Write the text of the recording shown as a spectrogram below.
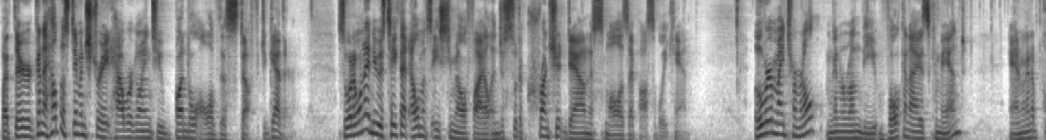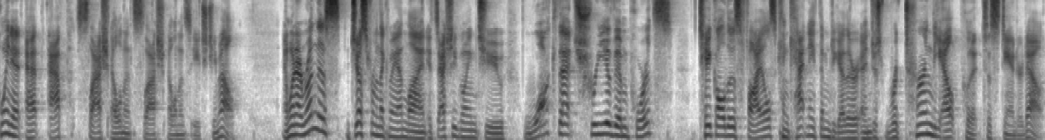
But they're going to help us demonstrate how we're going to bundle all of this stuff together. So what I want to do is take that elements HTML file and just sort of crunch it down as small as I possibly can. Over in my terminal, I'm going to run the vulcanize command. And I'm going to point it at app slash elements slash elements HTML. And when I run this just from the command line, it's actually going to walk that tree of imports, take all those files, concatenate them together, and just return the output to standard out.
